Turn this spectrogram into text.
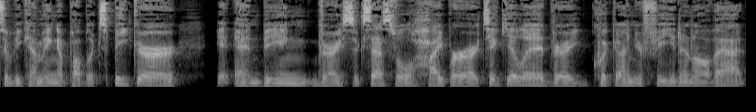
to becoming a public speaker and being very successful, hyper articulate, very quick on your feet and all that.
